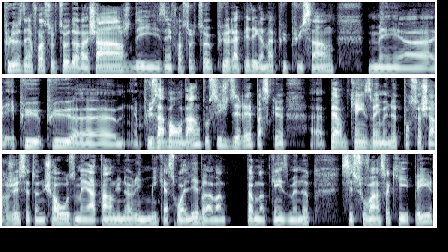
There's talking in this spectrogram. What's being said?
plus d'infrastructures de recharge, des infrastructures plus rapides également, plus puissantes mais euh, et plus, plus, euh, plus abondante aussi, je dirais, parce que euh, perdre 15-20 minutes pour se charger, c'est une chose, mais attendre une heure et demie qu'elle soit libre avant de perdre notre 15 minutes. C'est souvent ça qui est pire.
